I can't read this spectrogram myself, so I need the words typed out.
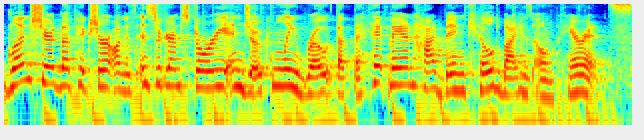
Glenn shared the picture on his Instagram story and jokingly wrote that the hitman had been killed by his own parents.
